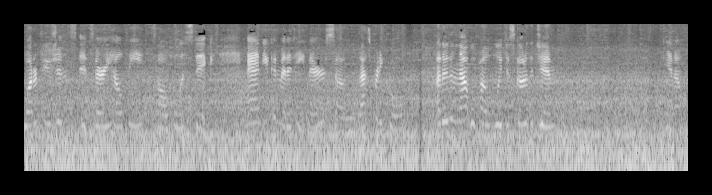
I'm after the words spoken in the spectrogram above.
Water Fusions. It's very healthy, it's all holistic, and you can meditate there, so that's pretty cool. Other than that, we'll probably just go to the gym, you know,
